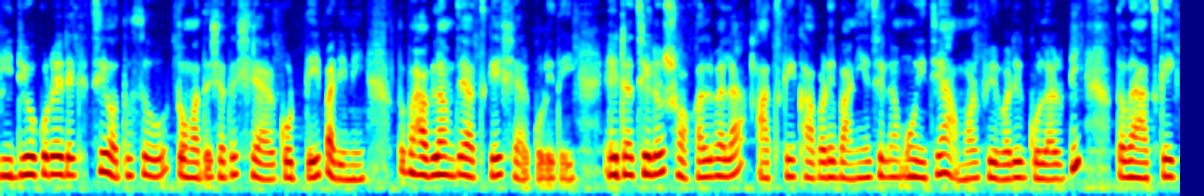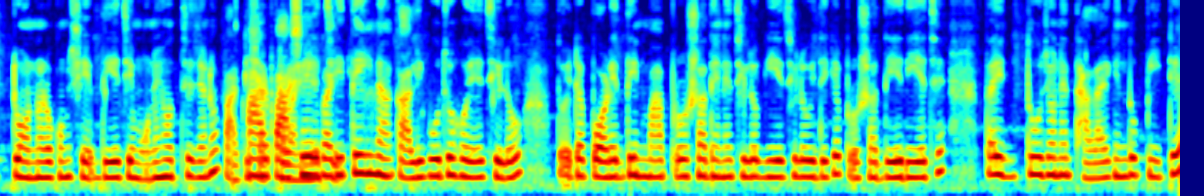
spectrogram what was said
ভিডিও করে রেখেছি অথচ তোমাদের সাথে শেয়ার করতেই পারিনি। তো ভাবলাম যে আজকেই শেয়ার করে দিই। এটা ছিল সকালবেলা আজকে খাবারে বানিয়েছিলাম ওই যে আমার ফেভারিট গোলা রুটি। তবে আজকে একটু অন্যরকম শেপ দিয়েছি মনে হচ্ছে যেন পাটি আর পাশের বাড়িতেই না কালী পুজো হয়েছিল তো এটা পরের দিন মা প্রসাদ এনেছিল গিয়েছিল ওইদিকে প্রসাদ দিয়ে দিয়েছে। তাই দুজনের থালায় কিন্তু পিঠে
